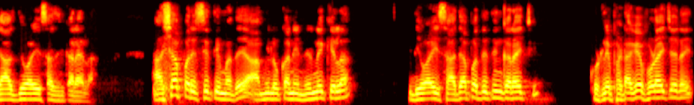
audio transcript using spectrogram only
या दिवाळी साजरी करायला? अशा परिस्थितीमध्ये आम्ही लोकांनी निर्णय केला दिवाळी साध्या पद्धतीने करायची कुठले फटाके फोडायचे नाहीत.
